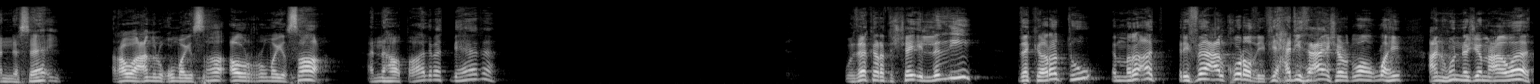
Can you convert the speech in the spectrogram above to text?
النسائي روى عن الغميصاء أو الرميصاء أنها طالبت بهذا. وذكرت الشيء الذي ذكرته امرأة رفاعة القرظي في حديث عائشة رضوان الله عنهن جمعوات.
